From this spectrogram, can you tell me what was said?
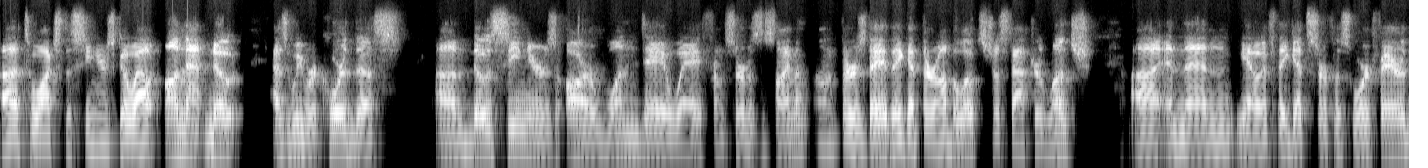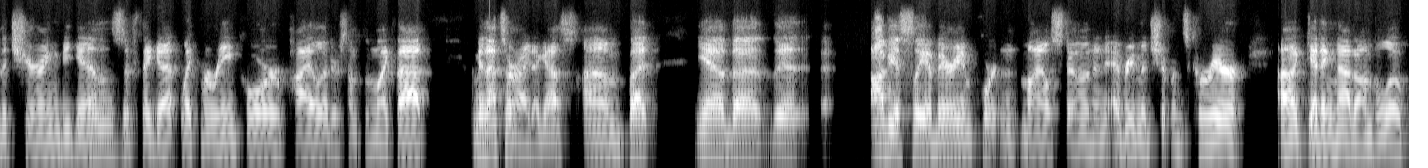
uh, to watch the seniors go out. On that note, as we record this, um, those seniors are one day away from service assignment on Thursday. They get their envelopes just after lunch. Uh, and then, you know, if they get surface warfare, the cheering begins. If they get like Marine Corps or pilot or something like that, I mean, that's all right, I guess. Um, but, you know, the, the obviously a very important milestone in every midshipman's career, uh, getting that envelope.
